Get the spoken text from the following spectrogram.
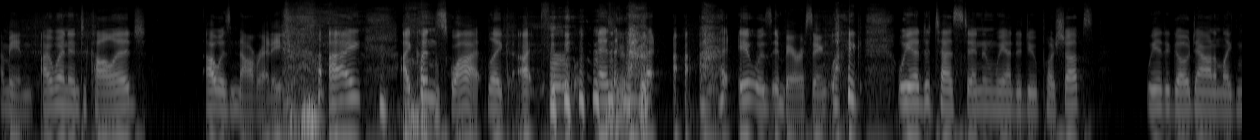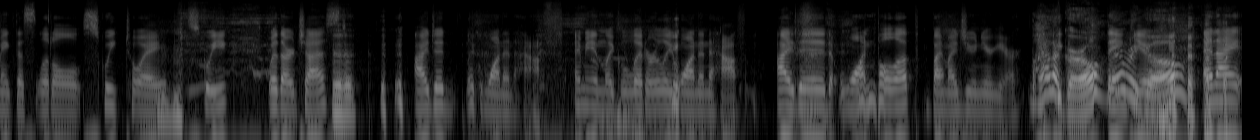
I mean, I went into college, I was not ready. I I couldn't squat like I for and I, I, it was embarrassing. Like we had to test in and we had to do push-ups. We had to go down and like make this little squeak toy mm-hmm. squeak with our chest. I did like one and a half. I mean, like literally one and a half. I did one pull up by my junior year. Had a girl. Thank there we you. go. and I,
